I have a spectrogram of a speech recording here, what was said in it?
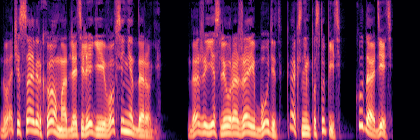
Два часа верхом, а для телеги и вовсе нет дороги. Даже если урожай и будет, как с ним поступить? Куда деть?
